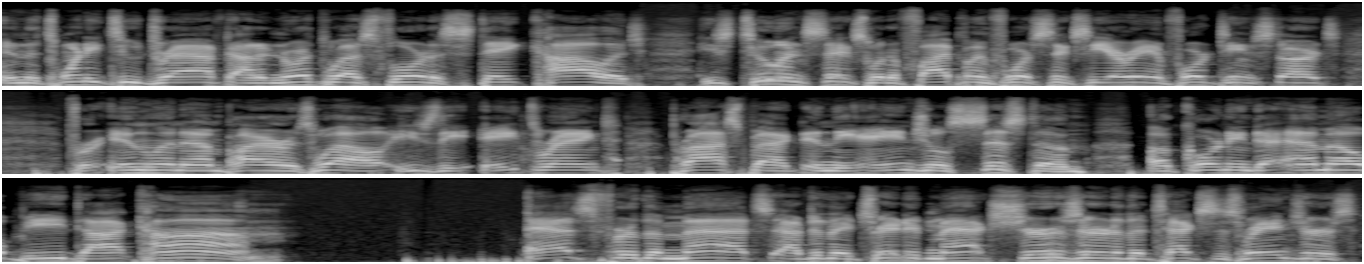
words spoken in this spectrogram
in the 22 draft out of Northwest Florida State College. He's 2 and 6 with a 5.46 ERA and 14 starts for Inland Empire as well. He's the 8th ranked prospect in the Angels system according to MLB.com. As for the Mets, after they traded Max Scherzer to the Texas Rangers,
